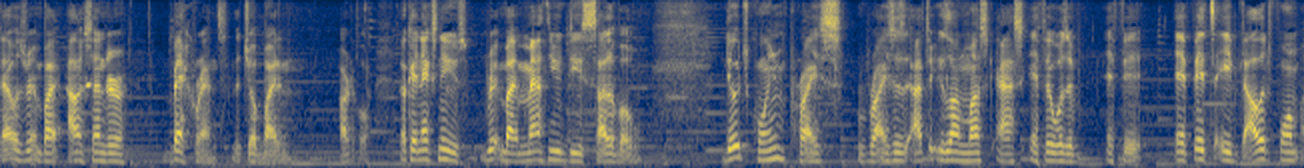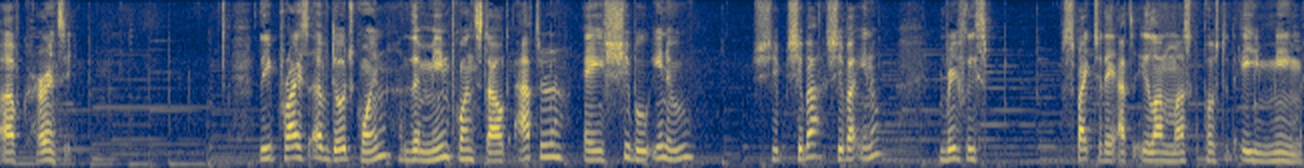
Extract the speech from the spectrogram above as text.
That was written by Alexander Behrens, the Joe Biden article. Okay, next news, written by Matthew Di Salvo. Dogecoin price rises after Elon Musk asked if it was a if it if it's a valid form of currency. The price of Dogecoin, the meme coin styled after a Shiba Inu, Shiba Shiba Inu, briefly spiked today after Elon Musk posted a meme,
